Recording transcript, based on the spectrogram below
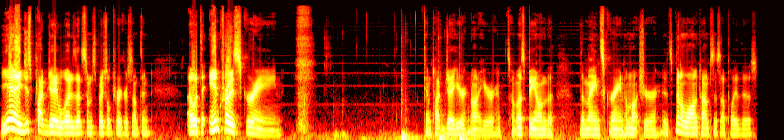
Yeah, you just type J. What is that? Some special trick or something? Oh, at the intro screen. Can I type J here? Not here. So it must be on the the main screen. I'm not sure. It's been a long time since I played this.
